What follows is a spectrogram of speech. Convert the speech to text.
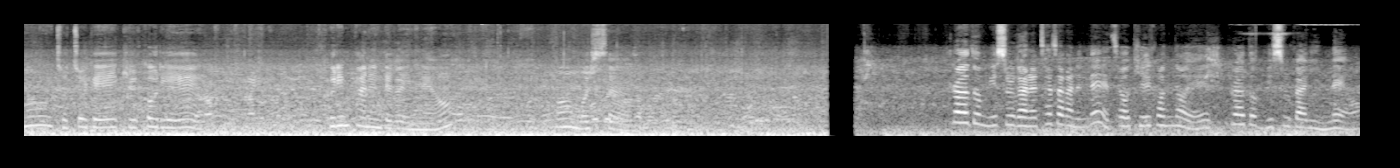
어, 저쪽에 길거리에 그림 파는 데가 있네요. 어, 멋있어요. 프라도 미술관을 찾아가는데 저 길 건너에 프라도 미술관이 있네요.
